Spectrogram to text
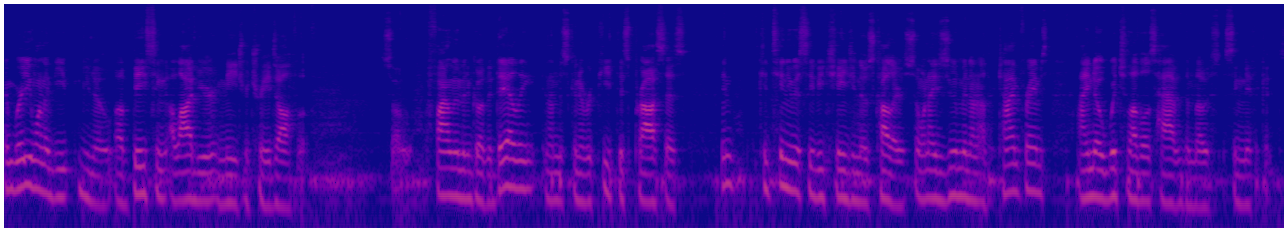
and where you want to be, you know, uh, basing a lot of your major trades off of. So finally, I'm going to go to the daily, and I'm just going to repeat this process and continuously be changing those colors. So when I zoom in on other time frames, I know which levels have the most significance.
